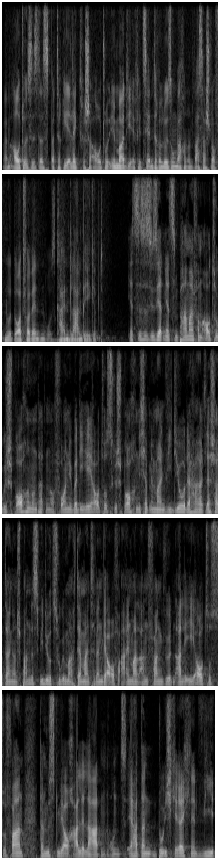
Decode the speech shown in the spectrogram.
beim Auto ist es das batterieelektrische Auto, immer die effizientere Lösung machen und Wasserstoff nur dort verwenden, wo es keinen Plan B gibt. Jetzt ist es, Sie hatten jetzt ein paar Mal vom Auto gesprochen und hatten auch vorhin über die E-Autos gesprochen. Ich habe mir mal ein Video, der Harald Lesch hat da ein ganz spannendes Video zugemacht, der meinte, wenn wir auf einmal anfangen würden, alle E-Autos zu fahren, dann müssten wir auch alle laden. Und er hat dann durchgerechnet, wie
